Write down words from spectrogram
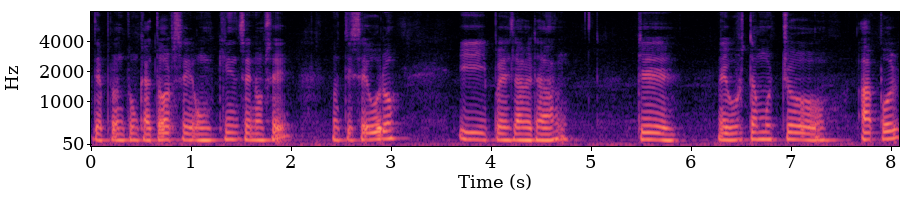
De pronto un 14, un 15, no sé, no estoy seguro. Y pues la verdad que me gusta mucho Apple.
